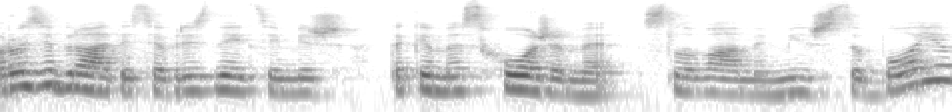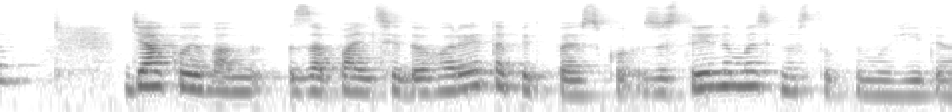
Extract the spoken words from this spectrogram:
розібратися в різниці між такими схожими словами між собою. Дякую вам за пальці догори та підписку. Зустрінемось в наступному відео.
